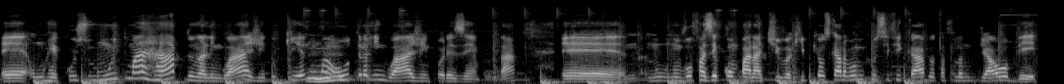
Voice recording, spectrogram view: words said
é, um recurso muito mais rápido na linguagem do que numa uhum. outra linguagem, por exemplo, tá? É, não, vou fazer comparativo aqui porque os caras vão me crucificar, porque eu estou falando de A ou B.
